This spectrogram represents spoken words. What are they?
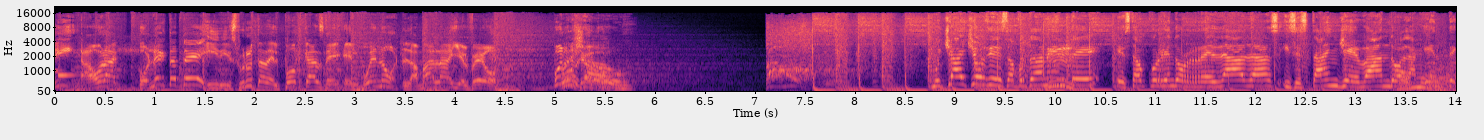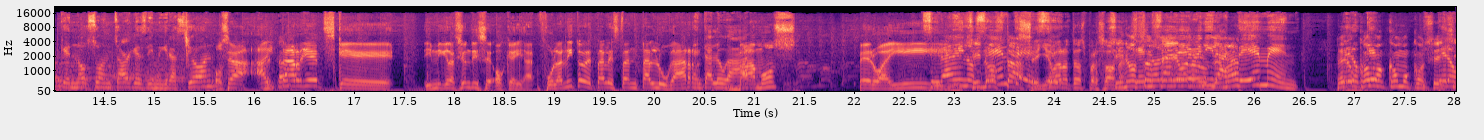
Sí, ahora conéctate y disfruta del podcast de El bueno, la mala y el feo. ¡Buen show! Muchachos, y desafortunadamente está ocurriendo redadas y se están llevando a la gente que no son targets de inmigración. O sea, hay targets que inmigración dice, ok, fulanito de tal está en tal lugar, En tal lugar. vamos, pero ahí Si no está, se llevan otras personas. Si no que no se la llevan deben ni la temen. Pero, ¿cómo, qué- cómo, pero-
